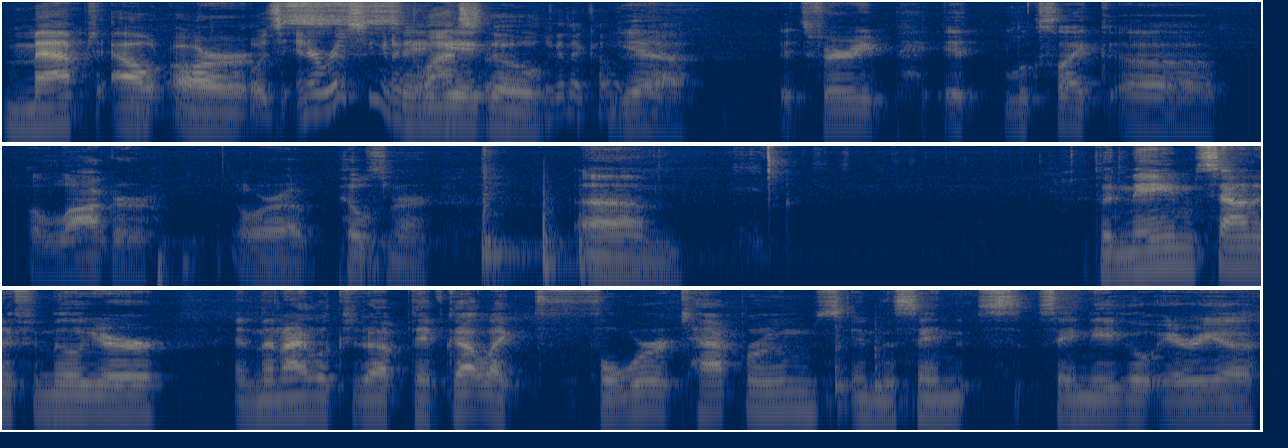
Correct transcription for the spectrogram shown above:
mapped out our Oh, it's interesting in a San glass. Diego, Look at that color. yeah, it's very. It looks like a, a lager or a pilsner. Um, the name sounded familiar, and then I looked it up. They've got like four tap rooms in the San San Diego area,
